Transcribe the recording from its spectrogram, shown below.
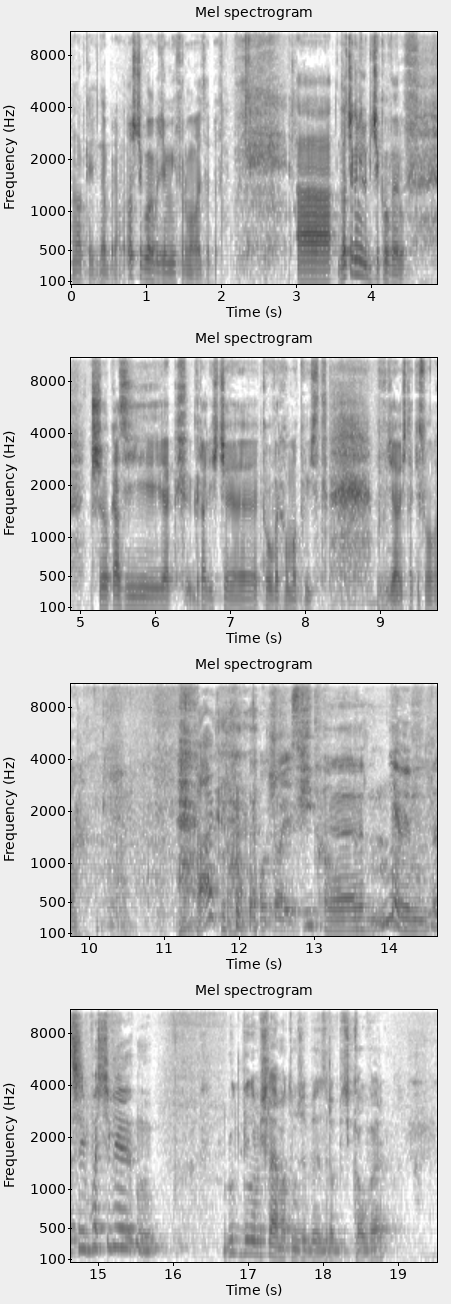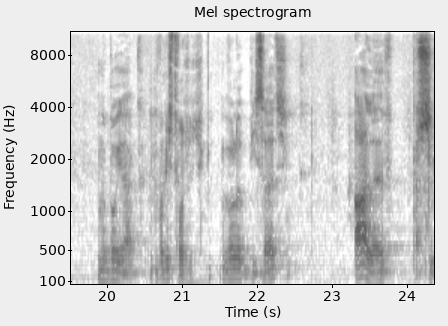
Okej, dobra. O szczegółach będziemy informować zapewne. A dlaczego nie lubicie coverów? Przy okazji, jak graliście cover Homo Twist, powiedziałeś takie słowa. Tak? Bo to jest hip-hop E, nie wiem, znaczy właściwie mm, nigdy nie myślałem o tym, żeby zrobić cover. No bo jak? Wolisz tworzyć. Wolę pisać, ale w przy,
